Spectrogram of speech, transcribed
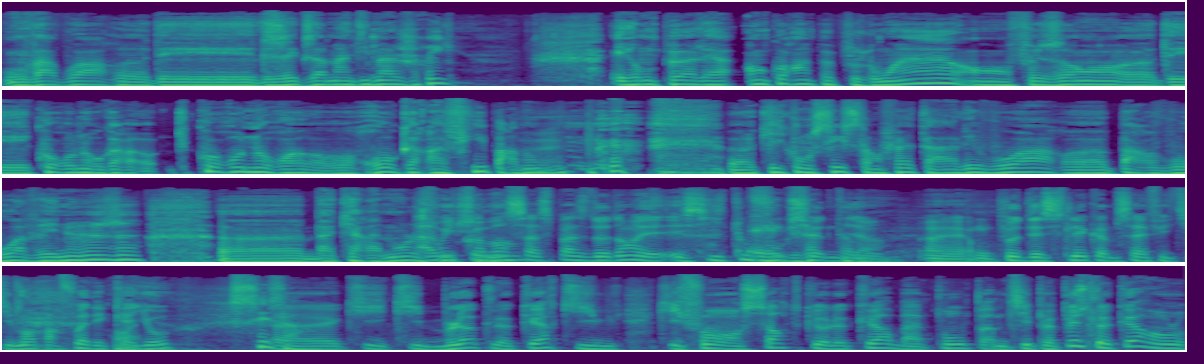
On va voir euh, des, des examens d'imagerie et on peut aller encore un peu plus loin en faisant euh, des coronarographies, pardon, euh, qui consiste en fait à aller voir euh, par voie veineuse bah, carrément le Ah oui, comment ça se passe dedans et, si tout fonctionne bien. on peut déceler comme ça effectivement parfois des caillots qui, qui bloquent le cœur, qui, qui font en sorte que le cœur bah, pompe un petit peu plus. Le cœur, on,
